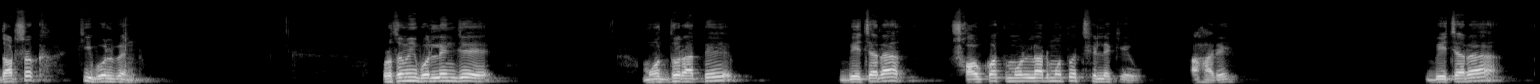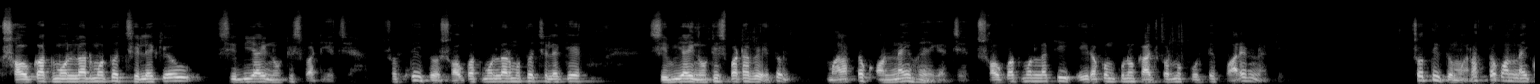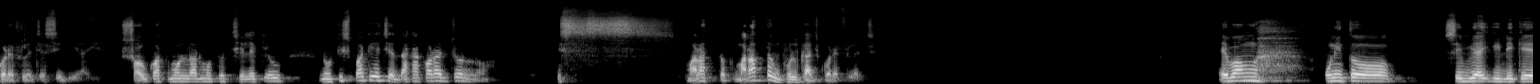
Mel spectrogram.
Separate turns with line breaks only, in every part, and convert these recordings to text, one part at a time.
দর্শক, কি বলবেন? প্রথমেই বললেন যে, মধ্যরাতে বেচারা শওকত মোল্লার মতো ছেলেকেও আহারে! বেচারা শওকত মোল্লার মতো ছেলেকেও সিবিআই নোটিশ পাঠিয়েছে। সত্যিই তো, শওকত মোল্লার মতো ছেলেকে সিবিআই নোটিশ পাঠাবে, এ তো মারাত্মক অন্যায় হয়ে গেছে। শওকত মোল্লা কি এইরকম কোনো কাজকর্ম করতে পারেন নাকি? সত্যি তো মারাত্মক অন্যায় করে ফেলেছে সিবিআই। শওকত মোল্লার মতো ছেলেকেও নোটিশ পাঠিয়েছে দেখা করার জন্য। ইস, মারাত্মক মারাত্মক ভুল কাজ করে ফেলেছে। এবং উনি তো সিবিআই ইডিকে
